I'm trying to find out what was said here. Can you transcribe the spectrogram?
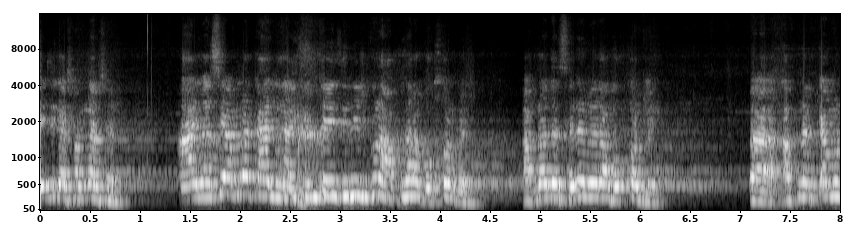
এই জায়গায় সামনে আসেন। আজ আছে আপনার কাজ নাই কিন্তু এই জিনিসগুলো আপনারা ভোগ করবেন। আপনাদের ছেলে মেয়েরা ভোগ করবে। তা আপনার কেমন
